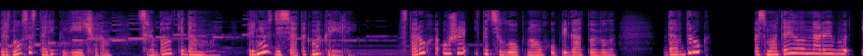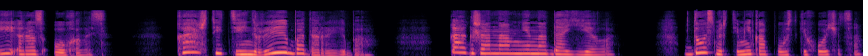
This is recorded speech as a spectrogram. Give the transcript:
вернулся старик вечером с рыбалки домой, принес десяток макрелей. Старуха уже и котелок на уху приготовила. Да вдруг посмотрела на рыбу и разохалась. Каждый день рыба да рыба. Как же она мне надоела. До смерти мне капустки хочется.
